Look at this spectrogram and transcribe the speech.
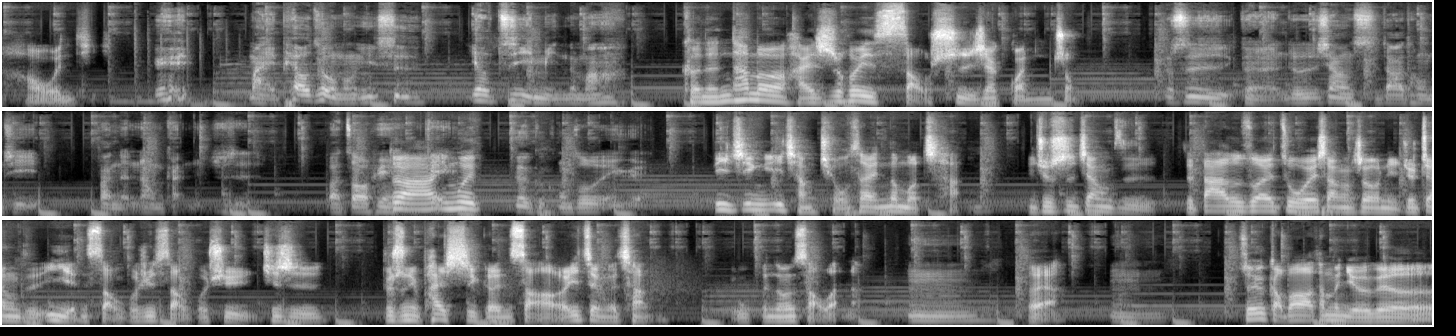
好问题。因为买票这种东西是要记名的吗？可能他们还是会扫视一下观众。就是可能就是像十大通缉犯的那种感觉，就是把照片对啊，因为各个工作人员毕竟一场球赛那么长，你就是这样子，大家都坐在座位上的时候，你就这样子一眼扫过去，扫过去，其实比如说你派十个人扫，一整个场五分钟扫完了。嗯对啊，嗯所以搞不好他们有一个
